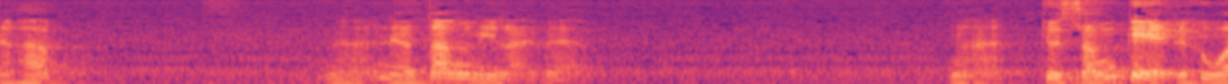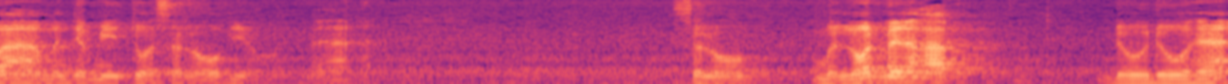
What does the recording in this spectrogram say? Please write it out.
นะครับนะแนวตั้งก็มีหลายแบบนะฮะจุดสังเกตก็คือว่ามันจะมีตัวสโลปอยู่นะฮะสโลปเหมือนรถไหมนะครับ ดูดูฮะ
